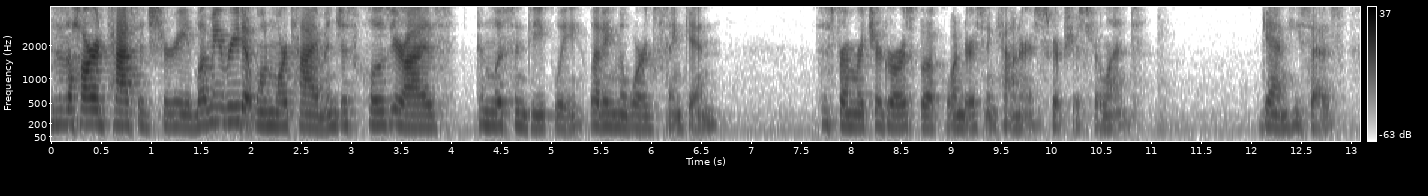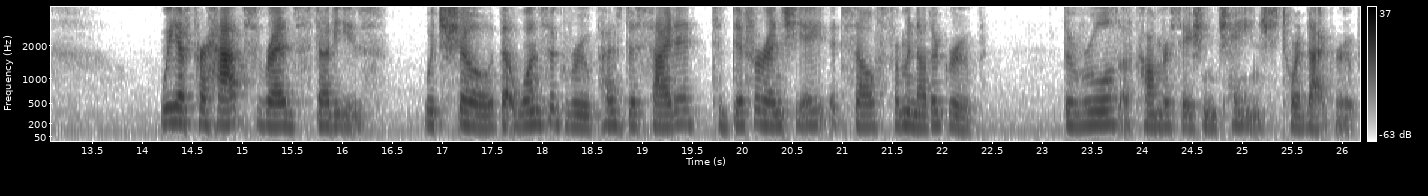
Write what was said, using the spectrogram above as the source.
This is a hard passage to read. Let me read it one more time and just close your eyes and listen deeply, letting the words sink in. This is from Richard Rohr's book, Wondrous Encounters Scriptures for Lent. Again, he says, We have perhaps read studies which show that once a group has decided to differentiate itself from another group, the rules of conversation change toward that group.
